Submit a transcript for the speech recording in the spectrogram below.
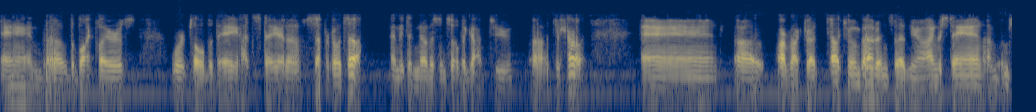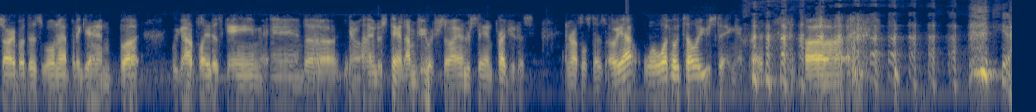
and uh, the black players were told that they had to stay at a separate hotel and they didn't know this until they got to uh, to Charlotte. And uh, Auerbach tried to talk to him about it and said, you know, I understand. I'm, I'm sorry about this. It won't happen again, but we got to play this game. And uh, you know, I understand. I'm Jewish, so I understand prejudice. And Russell says, "Oh yeah, well, what hotel are you staying at?" Uh, yeah.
